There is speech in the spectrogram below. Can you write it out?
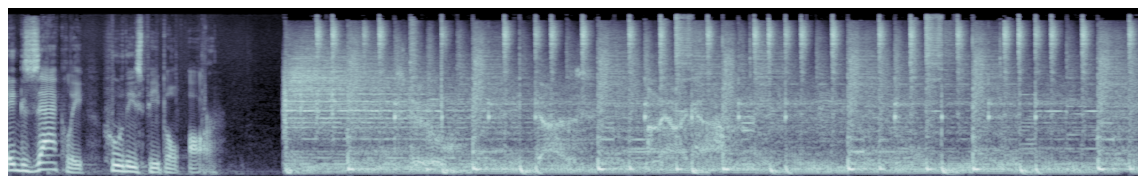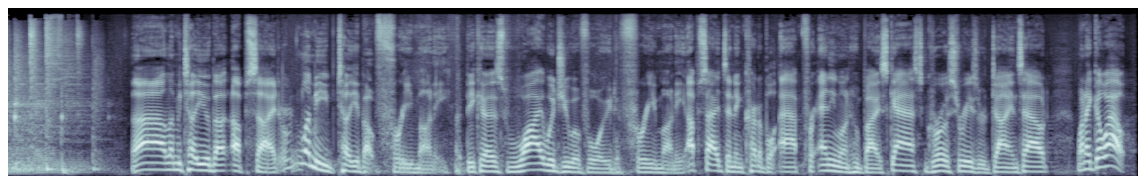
exactly who these people are. Uh, let me tell you about Upside, or let me tell you about free money. Because why would you avoid free money? Upside's an incredible app for anyone who buys gas, groceries, or dines out. When I go out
